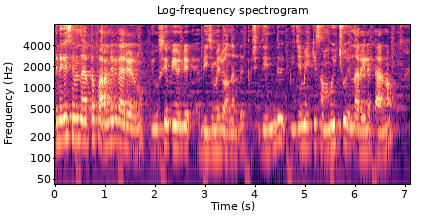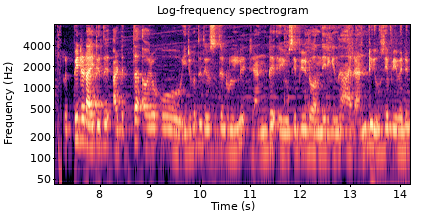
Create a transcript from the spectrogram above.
പിന്നെ കേസ് ഞാൻ നേരത്തെ പറഞ്ഞൊരു കാര്യമായിരുന്നു. യു സി പി യുവിന്റെ ബി ജി എം വന്നിട്ടുണ്ട്. പക്ഷേ ഇത് എന്ത് ബി ജി എം സംഭവിച്ചു എന്നറിയില്ല. കാരണം റിപ്പീറ്റഡ് ആയിട്ട് ഇത് അടുത്ത ഒരു ഇരുപത് ദിവസത്തിന്റെ ഉള്ളിൽ രണ്ട് യു സി പി ഇവന്റ് വന്നിരിക്കുന്നത് ആ രണ്ട് യു സി പി ഇവന്റും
